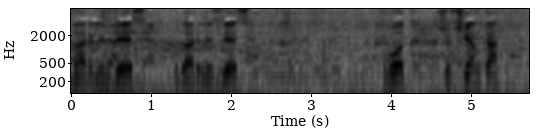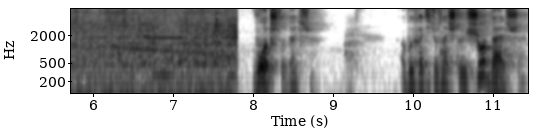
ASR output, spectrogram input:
ударили здесь, ударили здесь. Вот Шевченко. Вот что дальше. Вы хотите узнать, что еще дальше?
